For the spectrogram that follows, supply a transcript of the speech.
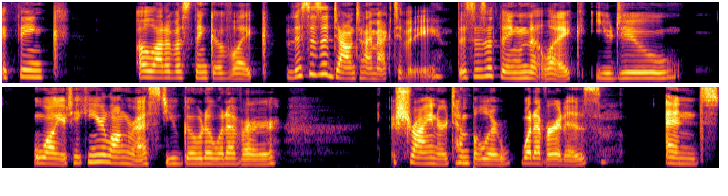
I think a lot of us think of like this is a downtime activity. This is a thing that like you do while you're taking your long rest. You go to whatever shrine or temple or whatever it is and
